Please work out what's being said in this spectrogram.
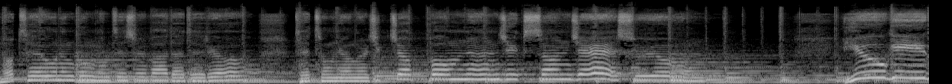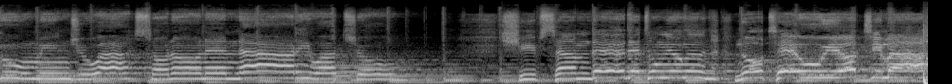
노태우는 국민 뜻을 받아들여 대통령을 직접 뽑는 직선제 수용. 6.29 민주화 선언의 날이 왔죠. 13대 대통령은 노태우였지만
